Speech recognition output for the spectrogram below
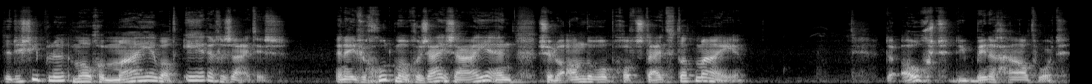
De discipelen mogen maaien wat eerder gezaaid is. En evengoed mogen zij zaaien en zullen anderen op Gods tijd dat maaien. De oogst die binnengehaald wordt,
